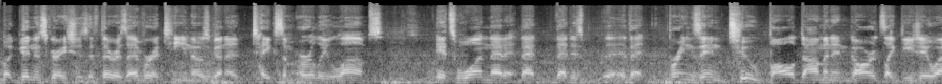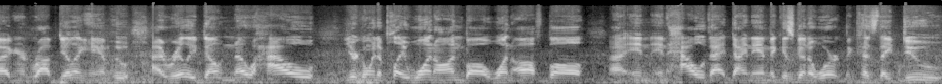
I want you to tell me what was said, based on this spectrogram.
But goodness gracious, if there was ever a team that was going to take some early lumps it's one that that that is that brings in two ball dominant guards like DJ Wagner and Rob Dillingham, who I really don't know how you're going to play one on ball, one off ball, uh, and and how that dynamic is going to work because they do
